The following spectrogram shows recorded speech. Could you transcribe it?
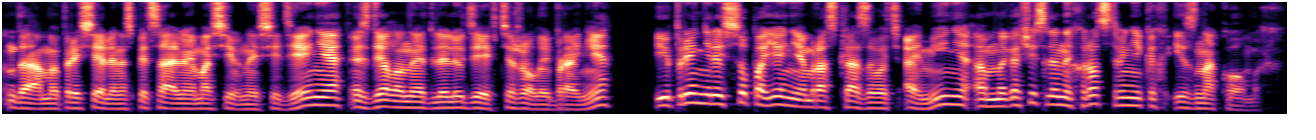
Да, мы присели на специальные массивные сиденья, сделанные для людей в тяжелой броне, и принялись с упоением рассказывать о Мине о многочисленных родственниках и знакомых.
